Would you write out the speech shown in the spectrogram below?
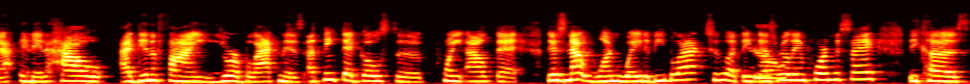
then and then how identifying your blackness i think that goes to point out that there's not one way to be black too i think no. that's really important to say because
